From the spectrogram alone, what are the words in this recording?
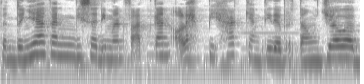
tentunya akan bisa dimanfaatkan oleh pihak yang tidak bertanggung jawab.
